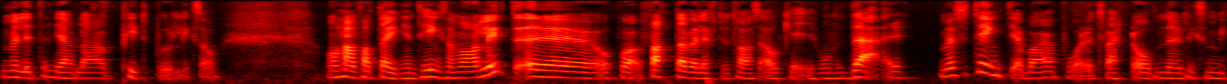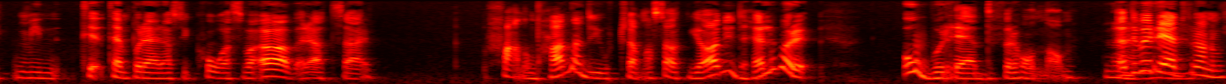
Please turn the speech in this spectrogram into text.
med en liten jävla pitbull liksom. Och han fattar ingenting som vanligt. Eh, och fattar väl efter ett tag, okej hon är där. Men så tänkte jag bara på det tvärtom. När liksom min te- temporära psykos var över. Att så här, fan om han hade gjort samma sak. Jag hade ju inte heller varit orädd för honom. jag hade varit rädd för honom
